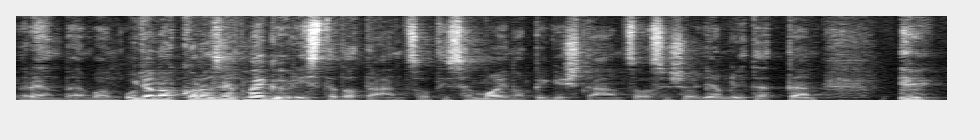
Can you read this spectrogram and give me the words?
rendben van. Ugyanakkor azért megőrizted a táncot, hiszen mai napig is táncolsz, és ahogy említettem,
